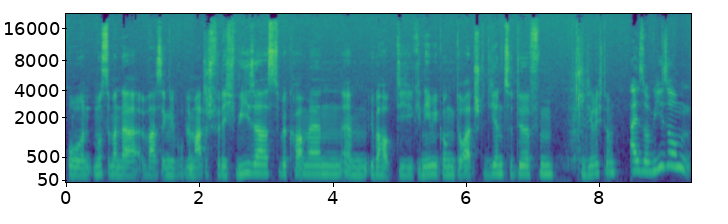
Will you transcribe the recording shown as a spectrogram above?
Und musste man da, war das irgendwie problematisch für dich, Visas zu bekommen, ähm, überhaupt die Genehmigung dort studieren zu dürfen in die Richtung? Also Visum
